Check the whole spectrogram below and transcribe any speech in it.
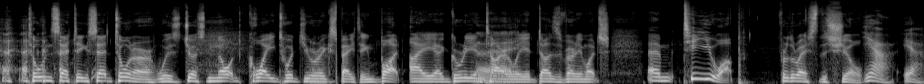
tone setting, set toner was just not quite what you were expecting. But I agree entirely. It does very much um, tee you up for the rest of the show. Yeah. Yeah.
